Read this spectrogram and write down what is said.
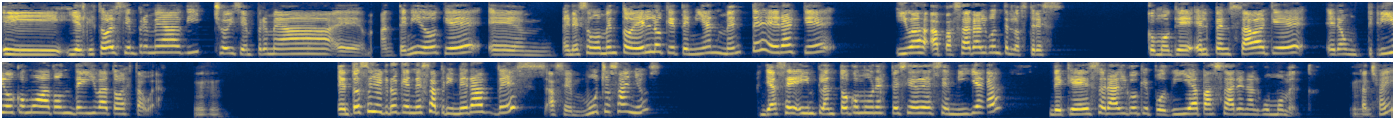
Y, y el Cristóbal siempre me ha dicho y siempre me ha eh, mantenido que eh, en ese momento él lo que tenía en mente era que iba a pasar algo entre los tres. Como que él pensaba que era un trío como a dónde iba toda esta. Ujú, Entonces yo creo que en esa primera vez, hace muchos años, ya se implantó como una especie de semilla de que eso era algo que podía pasar en algún momento. ¿Cachai?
